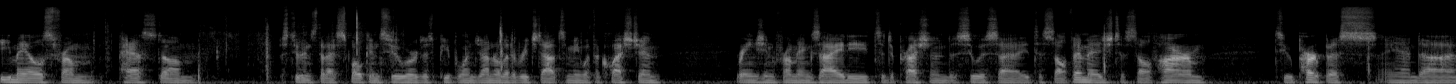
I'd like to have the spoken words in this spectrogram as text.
emails from past um, students that I've spoken to or just people in general that have reached out to me with a question ranging from anxiety to depression to suicide to self-image to self-harm to purpose and uh,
